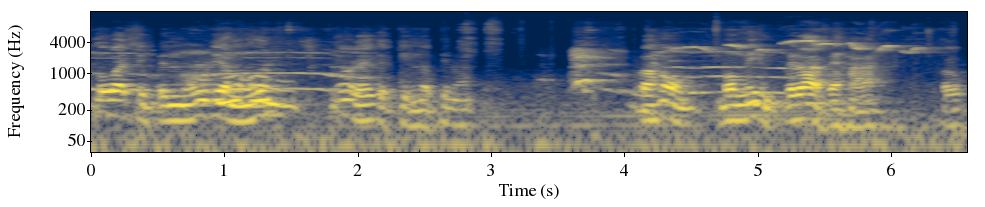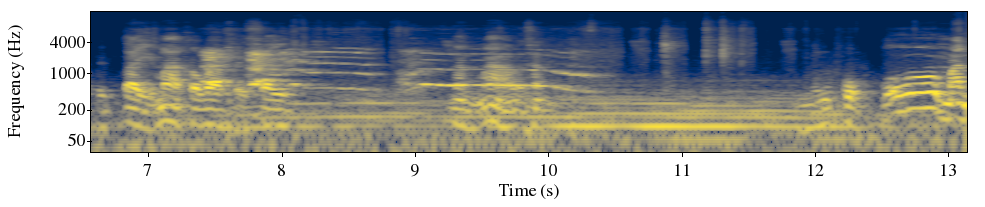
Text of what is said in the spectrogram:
เพราะว่าสิเป็นหนูเลี้ยงหนูเนาะอะไรก็กินแล้วพี่น้องเพราะเฮาบ่มีเวลาไปหา เขาไปไต่มากเขาว่าไปใส่นั่นมากว่าซั่นหนูปุกโอ้มัน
